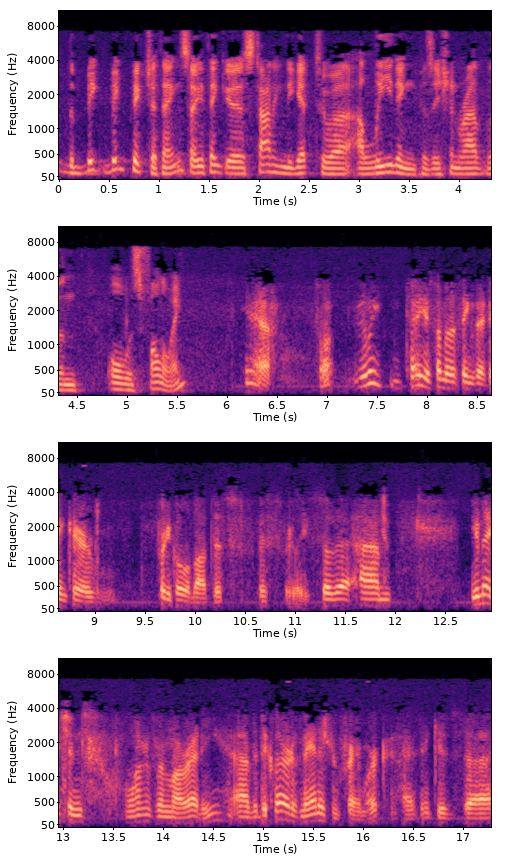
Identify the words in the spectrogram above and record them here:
the big, big picture thing, so you think you're starting to get to a, a leading position rather than always following. Yeah. So let me tell you some of the things I think are pretty cool about this, this release. So the, um, you mentioned one of them already. Uh, the declarative management framework, I think, is uh,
